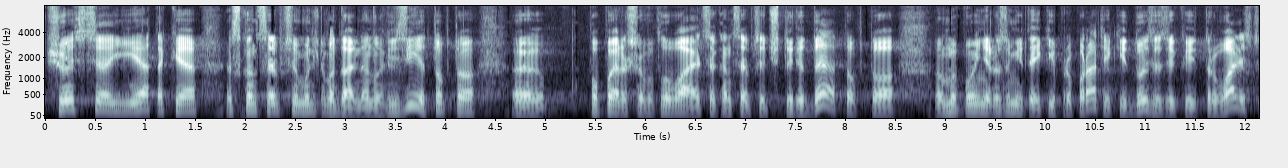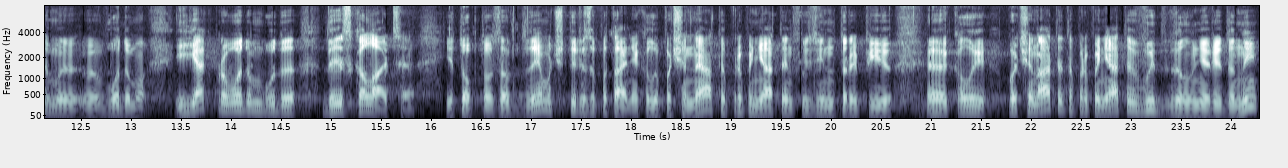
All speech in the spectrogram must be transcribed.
щось є таке з концепцією мультимодальної аналгезії, тобто. По-перше, випливає ця концепція 4D, тобто е, ми повинні розуміти, який препарат, який дозі, з якою тривалістю ми е, вводимо, і як проводимо буде деескалація. І тобто задаємо чотири запитання: коли починати, припиняти інфузійну терапію, е, коли починати та припиняти видалення рідини,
